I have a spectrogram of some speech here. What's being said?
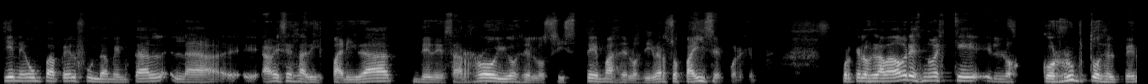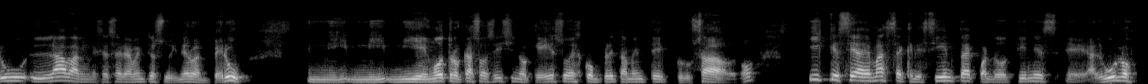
tiene un papel fundamental eh, a veces la disparidad de desarrollos de los sistemas de los diversos países, por ejemplo. Porque los lavadores no es que los corruptos del Perú lavan necesariamente su dinero en Perú, ni, ni, ni en otro caso así, sino que eso es completamente cruzado, ¿no? Y que se además se acrecienta cuando tienes eh, algunos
